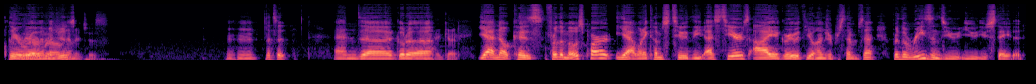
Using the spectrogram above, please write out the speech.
Clear, Clear row, row images. images. hmm That's it. And uh, go to Okay. Good. yeah, no, because for the most part, yeah, when it comes to the S tiers, I agree with you 100 percent for the reasons you, you you stated.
